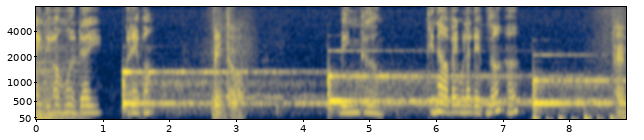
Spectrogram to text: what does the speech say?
Anh thấy hoàng hôn ở đây có đẹp không? Bình thường Bình thường Thế nào với anh mới là đẹp nữa hả? Em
